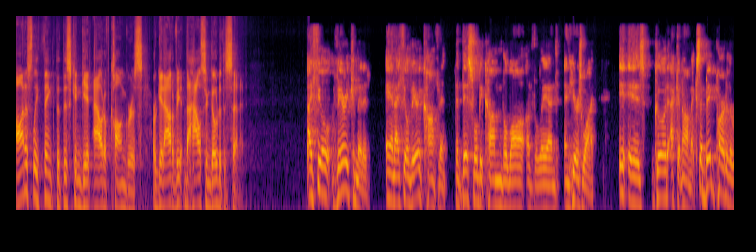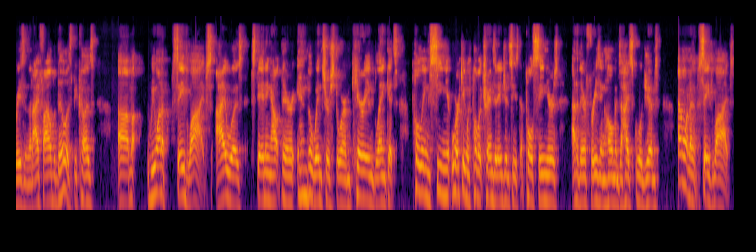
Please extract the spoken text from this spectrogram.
honestly think that this can get out of Congress or get out of the House and go to the Senate? I feel very committed and I feel very confident that this will become the law of the land. And here's why it is good economics. A big part of the reason that I filed the bill is because um, we want to save lives. I was standing out there in the winter storm, carrying blankets, pulling senior, working with public transit agencies to pull seniors out of their freezing home into high school gyms. I want to save lives,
